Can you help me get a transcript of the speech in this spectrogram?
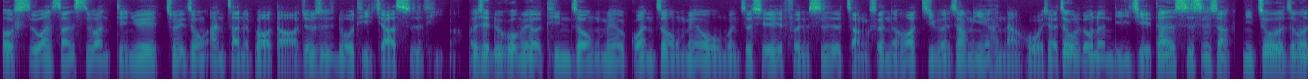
二十万、三十万点阅追踪按赞的报道啊，就是裸体加尸体嘛。而且如果没有听众、没有观众、没有我们这些粉丝的掌声的话，基本上你也很难活下来。这我都能理解。但是事实上，你做了这么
